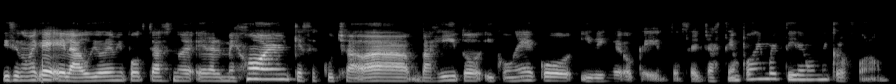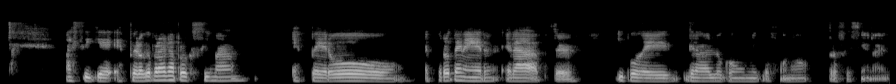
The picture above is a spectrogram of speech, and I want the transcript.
diciéndome que el audio de mi podcast no era el mejor, que se escuchaba bajito y con eco y dije, ok, entonces ya es tiempo de invertir en un micrófono. Así que espero que para la próxima, espero, espero tener el adapter y poder grabarlo con un micrófono profesional.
